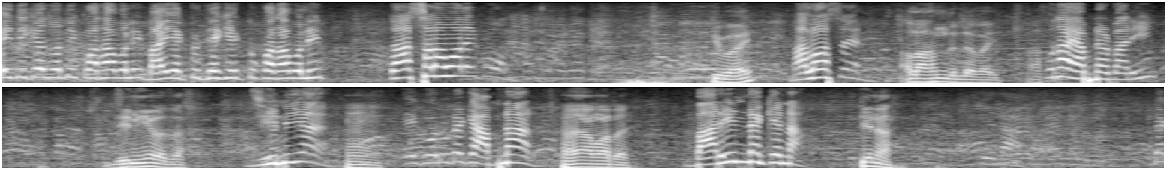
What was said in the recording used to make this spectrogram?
এইদিকে যদি কথা বলি ভাই একটু দেখি একটু কথা বলি। তো আসসালামু আলাইকুম। কি ভাই? ভালো আছেন? আলহামদুলিল্লাহ ভাই। কোথায় আপনার বাড়ি? জিনিয়া বাজার। ঝিনিয়া? হুম। এই গরুটা কি আপনার? হ্যাঁ আমার বাড়ির না কেনা? কেনা। কেনা। এটা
